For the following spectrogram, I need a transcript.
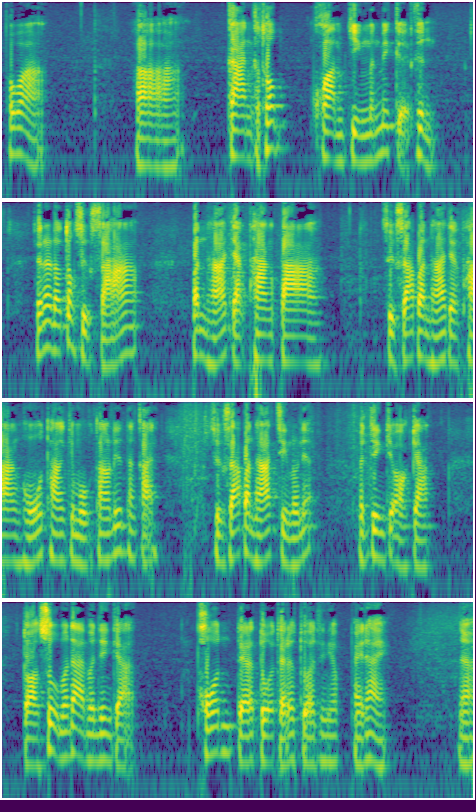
เพราะว่า การกระทบความจริงมันไม่เกิดขึ้น ฉะนั้นเราต้องศึกษาปัญหาจากทางตา ศึกษาปัญหาจากทางหูทางจมูกทางลิ้นทางกาย ศึกษาปัญหาสิ่งเหล่านี้มันจึงจะออกจากต่อสู้มาได้ มันจึงจะพ้นแต่ละตัวแต่ละตัวจึงจะไปได้นะ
